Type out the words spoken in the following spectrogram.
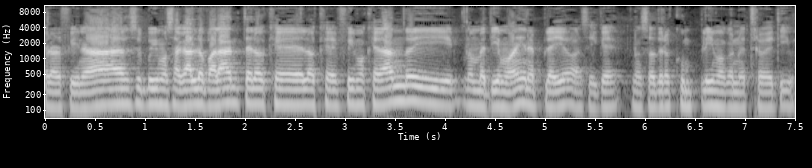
pero al final supimos sacarlo para adelante los que los que fuimos quedando y nos metimos ahí en el playoff, así que nosotros cumplimos con nuestro objetivo.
